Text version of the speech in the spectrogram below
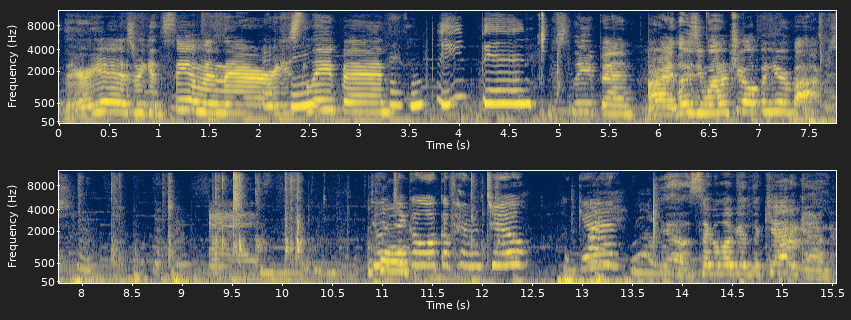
There he is. We can see him in there. He's sleeping. He's sleeping. He's sleeping. All right, Lizzie, why don't you open your box? Do you want to take a look of him too? Again? Yeah, let's take a look at the cat again.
